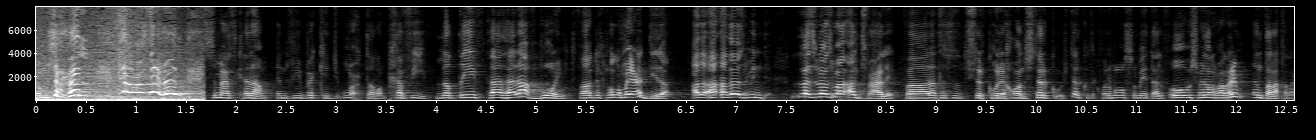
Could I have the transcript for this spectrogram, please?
يا مسهل! يا مسهل! سمعت كلام إن في package محترم خفيف لطيف 3000 point فقلت والله ما يعدي ذا. هذا هذا لازم لازم لازم أدفع عليه. فلا تنسوا تشتركون يا إخوان. اشتركوا اشتركوا تكفى بوصل 100000 وبسم الله الرحمن الرحيم. انطلقنا.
